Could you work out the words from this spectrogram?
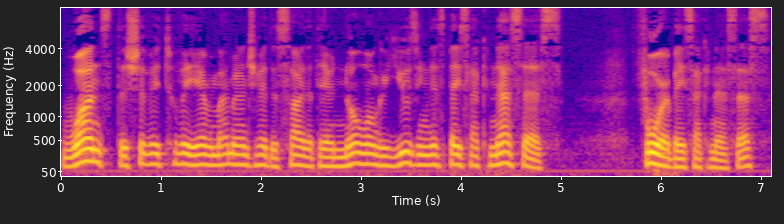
once the Shivei Tuvei Yer and decide that they are no longer using this Beis HaKnesses for Beis HaKnesses,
